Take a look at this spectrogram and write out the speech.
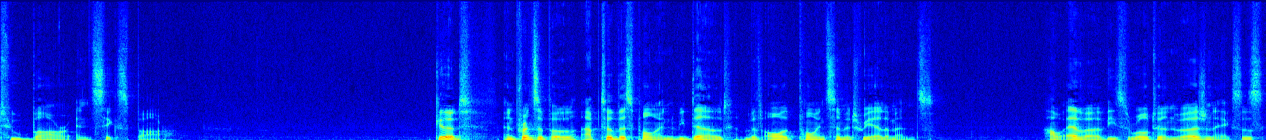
2 bar and 6 bar. Good. In principle, up to this point we dealt with all point symmetry elements. However, these rotoinversion axes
